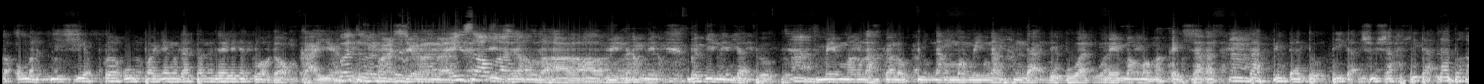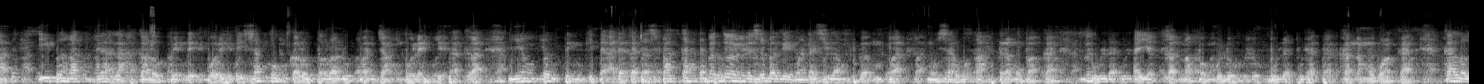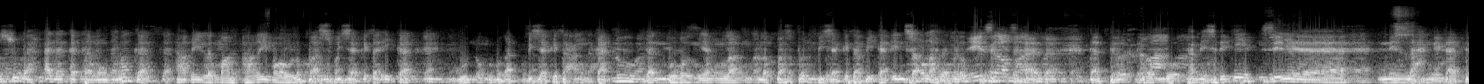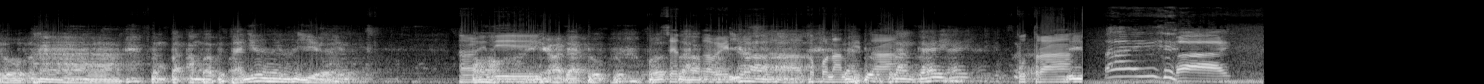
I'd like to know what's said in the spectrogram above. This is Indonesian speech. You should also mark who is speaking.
Speaker 1: Allah siap ke rupa yang datang gayanya keluarga orang kaya.
Speaker 2: Betul.
Speaker 1: Masya Allah.
Speaker 2: Insya Allah.
Speaker 1: Insya Allah. Amin amin. Begini Datuk.
Speaker 2: Ah.
Speaker 1: Memanglah kalau pinang meminang hendak dibuat memang memakai syarat.
Speaker 2: Hmm.
Speaker 1: Tapi Datuk tidak susah, tidaklah berat. Ibarat galah kalau pendek boleh disambung, kalau terlalu panjang boleh kita kerat. Yang penting kita ada kata sepakat Datuk.
Speaker 2: Betul.
Speaker 1: Sebagaimana silang keempat, musyawarah dalam mubakat. Bulat ayat karena pembuluh, bulat kata karena mubakat. Kalau sudah ada kata mufakat hari lemah hari mau lepas bisa kita ikat. Gunung berat bisa kita angkat. Dan burung yang lang- lepas pun bisa kita pikat. Insya Allah Datuk.
Speaker 2: Insya Allah.
Speaker 1: Datuk. Rombok kami sedikit.
Speaker 2: Siap.
Speaker 1: ya inilah nih Datuk. Ha, tempat amba bertanya. Ya
Speaker 3: Nah, ini
Speaker 1: ya Datuk. Pertama, ya
Speaker 3: keponakan
Speaker 1: Datuk
Speaker 3: kita.
Speaker 1: Pelangkai.
Speaker 3: Putra.
Speaker 4: Bye.
Speaker 3: Bye.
